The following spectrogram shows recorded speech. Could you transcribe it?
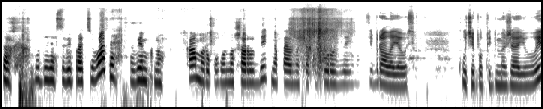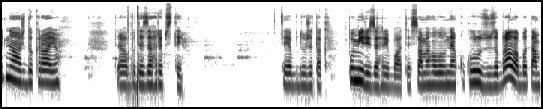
Так, буду я собі працювати, вимкну камеру, бо воно шарудить, напевно, це кукурузиня. Зібрала я ось кучі попід межею, видно аж до краю. Треба буде загребсти. Це я буду вже так по мірі загрібати. Саме головне кукурудзу забрала, бо там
